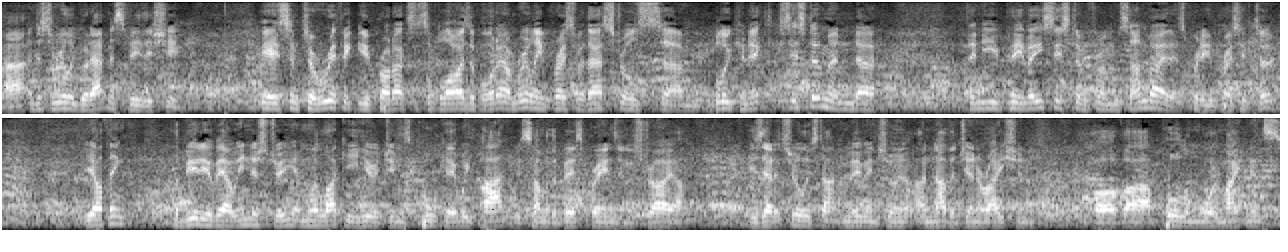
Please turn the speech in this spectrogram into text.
uh, and just a really good atmosphere this year. Yeah, some terrific new products and suppliers aboard. I'm really impressed with Astral's um, Blue Connect system and uh, the new PV system from Sunbather. It's pretty impressive too. Yeah, I think the beauty of our industry, and we're lucky here at Jim's Pool Care, we partner with some of the best brands in Australia, is that it's really starting to move into another generation of uh, pool and water maintenance.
